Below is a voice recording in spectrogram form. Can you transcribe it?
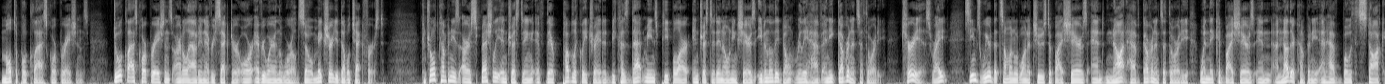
multiple class corporations. Dual class corporations aren't allowed in every sector or everywhere in the world, so make sure you double check first. Controlled companies are especially interesting if they're publicly traded because that means people are interested in owning shares even though they don't really have any governance authority. Curious, right? Seems weird that someone would want to choose to buy shares and not have governance authority when they could buy shares in another company and have both stock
